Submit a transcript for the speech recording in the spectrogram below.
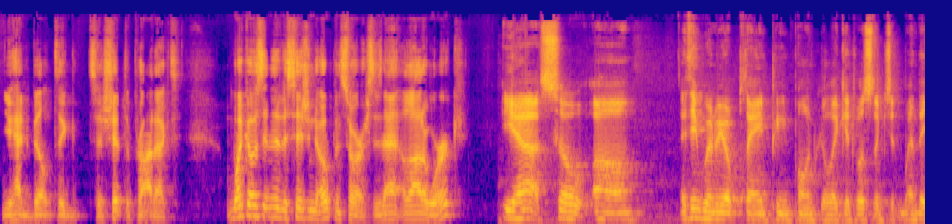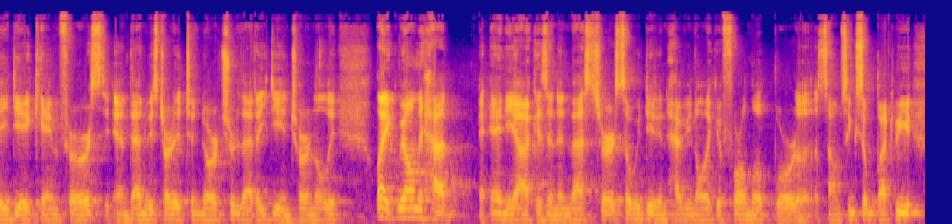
you had built to, to ship the product. What goes into the decision to open source? Is that a lot of work? Yeah. So um, I think when we were playing ping pong, we like it was like when the idea came first, and then we started to nurture that idea internally. Like we only had ENIAC as an investor, so we didn't have you know like a formal board or something. So, but we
